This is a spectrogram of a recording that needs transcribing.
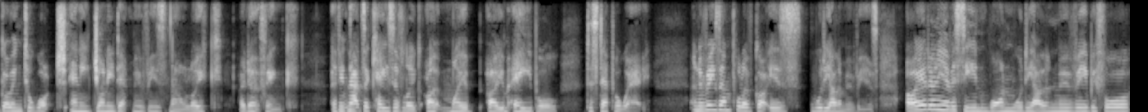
going to watch any Johnny Depp movies now. Like I don't think. I think that's a case of like I, my I am able to step away. Another example I've got is Woody Allen movies. I had only ever seen one Woody Allen movie before,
